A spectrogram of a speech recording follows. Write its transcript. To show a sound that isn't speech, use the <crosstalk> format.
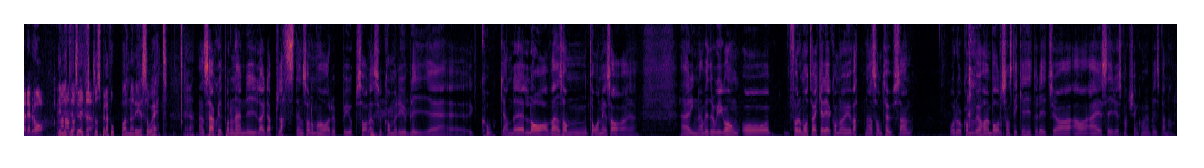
eh, det är bra. Kan Det är lite tufft att spela fotboll när det är så hett. Ja. Särskilt på den här nylagda plasten som de har uppe i Uppsala så kommer det ju bli eh, kokande lava som Tony sa eh, här innan vi drog igång. Och för att motverka det kommer de ju vattna som tusan. Och då kommer vi ha en boll som sticker hit och dit. Så jag, ja, Sirius-matchen kommer att bli spännande.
